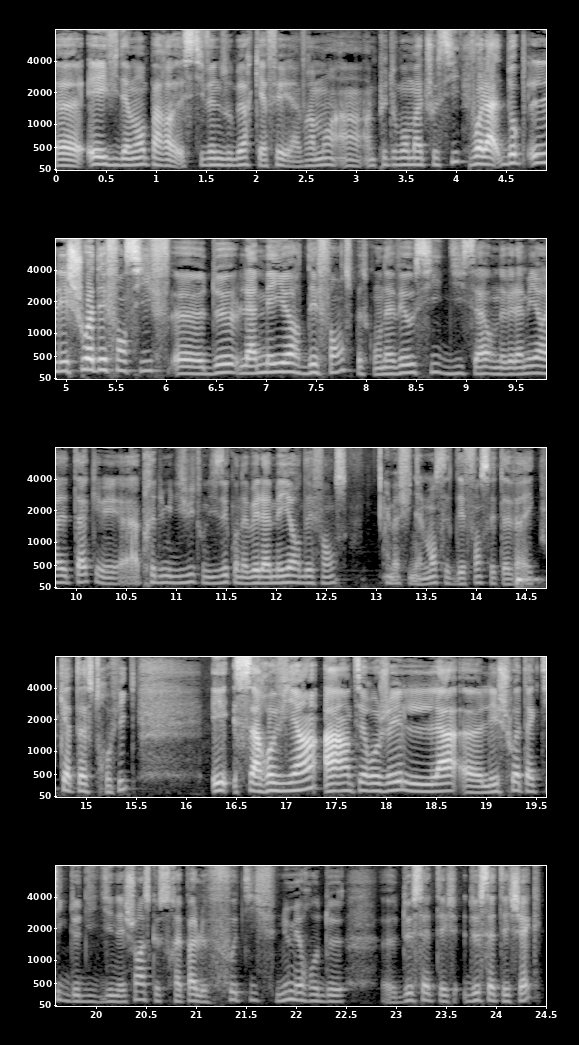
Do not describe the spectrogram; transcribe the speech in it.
Euh, et évidemment par euh, Steven Zuber qui a fait vraiment un, un plutôt bon match aussi. Voilà, donc les choix défensifs euh, de la meilleure défense, parce qu'on avait aussi dit ça, on avait la meilleure attaque, et après 2018, on disait qu'on avait la meilleure défense. Et ben finalement, cette défense est avérée catastrophique. Et ça revient à interroger euh, les choix tactiques de Didier Deschamps. Est-ce que ce serait pas le fautif numéro 2 euh, de, cet échec?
